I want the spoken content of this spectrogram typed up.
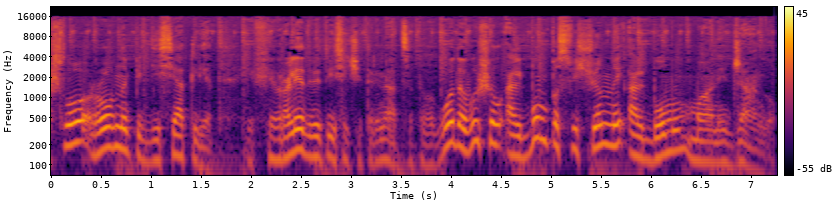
Прошло ровно 50 лет, и в феврале 2013 года вышел альбом, посвященный альбому Money Jungle.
